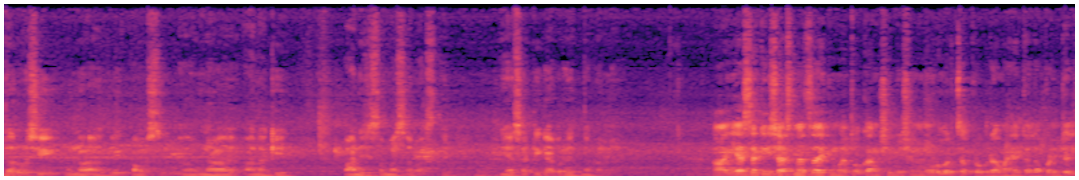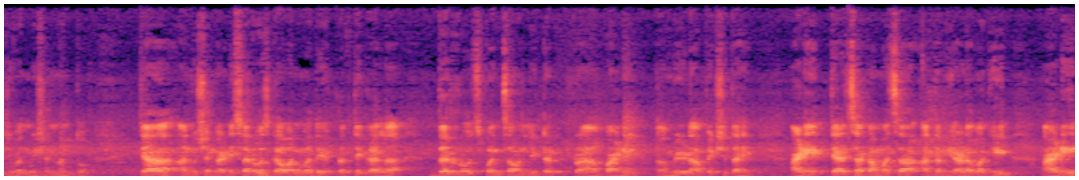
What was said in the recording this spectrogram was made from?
दरवर्षी उन्हाळ्यातले पाऊस उन्हाळा आला की पाण्याची समस्या भासते. यासाठी काय प्रयत्न करणार? यासाठी शासनाचा एक महत्त्वाकांक्षी मिशन मोडवरचा प्रोग्राम आहे. त्याला आपण जलजीवन मिशन म्हणतो. त्या अनुषंगाने सर्वच गावांमध्ये प्रत्येकाला दररोज पंचावन्न लिटर प्रा पाणी मिळणं अपेक्षित आहे. आणि त्याचा कामाचा आता मी आढावा घेईल. आणि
